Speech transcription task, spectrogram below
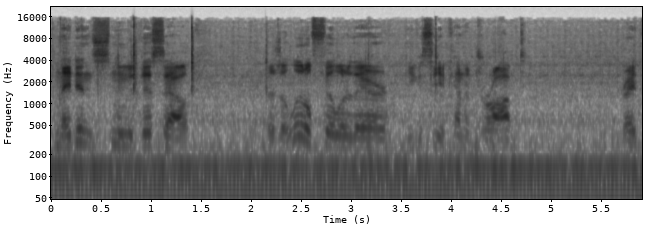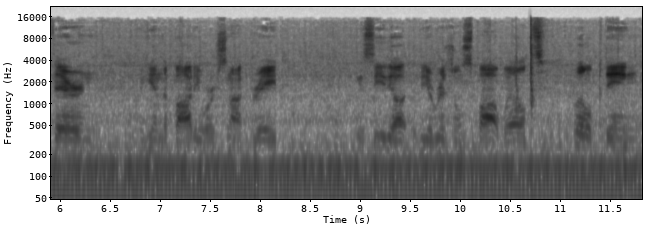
And they didn't smooth this out. There's a little filler there. You can see it kind of dropped right there. And again, the body work's not great. You can see the, the original spot welds. Little ding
